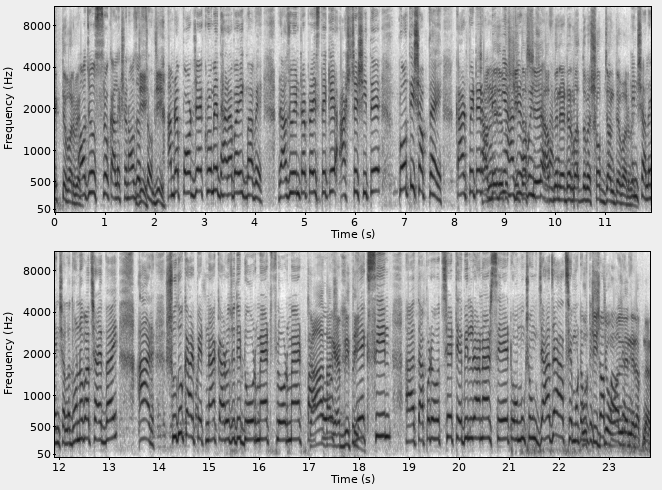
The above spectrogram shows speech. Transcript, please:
দেখতে পারবেন। অজস্র কালেকশন অজস্র। আমরা পর্যায়ক্রমে ধারাবাহিকভাবে রাজু এন্টারপ্রাইজ থেকে আসছে শীতে প্রতি সপ্তাহে কার্পেটের আপডেট নিয়ে হাজির হব ইনশাআল্লাহ। আপনার এডের মাধ্যমে সব জানতে পারবেন। ইনশাল্লাহ ইনশাল্লাহ ধন্যবাদ শাহেদ ভাই। আর শুধু কার্পেট না কারও যদি door mat floor mat everything। Rexine তারপরে হচ্ছে টেবিল রানার সেট অমুক সমুক যা যা আছে মোটামুটি সব পাওয়া যাবে। আপনার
